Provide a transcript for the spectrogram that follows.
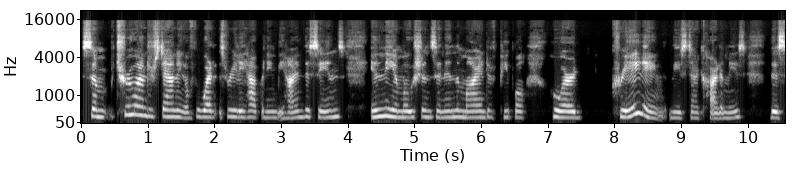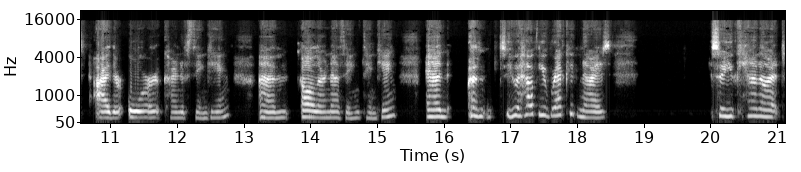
some true understanding of what is really happening behind the scenes in the emotions and in the mind of people who are creating these dichotomies, this either or kind of thinking, um, all or nothing thinking, and um, to help you recognize so you cannot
